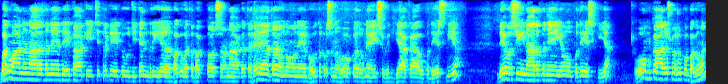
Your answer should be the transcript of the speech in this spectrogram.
भगवान नारद ने देखा कि चित्रकेतु जितेंद्रिय भगवत भक्त और शरणागत है, अतः उन्होंने बहुत प्रसन्न होकर उन्हें इस विद्या का उपदेश दिया। देवर्षि नारद ने यो उपदेश किया ओमकार स्वरूप भगवान,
